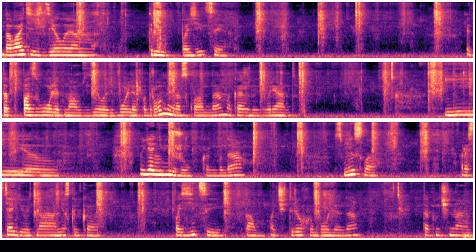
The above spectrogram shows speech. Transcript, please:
Давайте сделаем три позиции. Это позволит нам сделать более подробный расклад да, на каждый вариант. И ну, я не вижу, как бы, да, смысла растягивать на несколько позиций, там, от четырех и более, да. Так, начинаем.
